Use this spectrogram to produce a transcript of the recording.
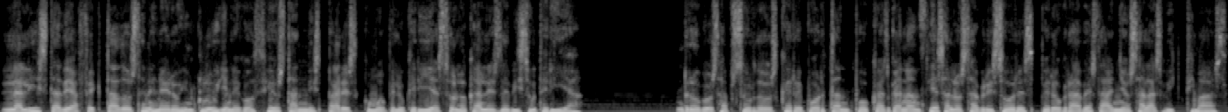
La lista de afectados en enero incluye negocios tan dispares como peluquerías o locales de bisutería. Robos absurdos que reportan pocas ganancias a los agresores pero graves daños a las víctimas.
